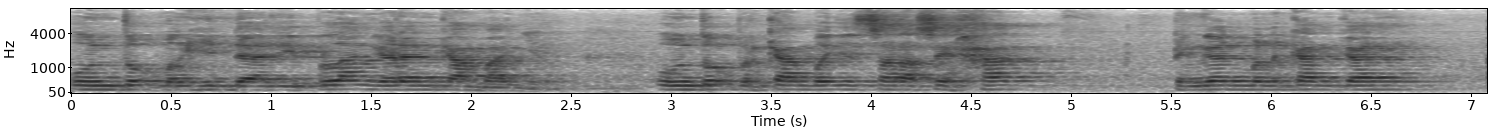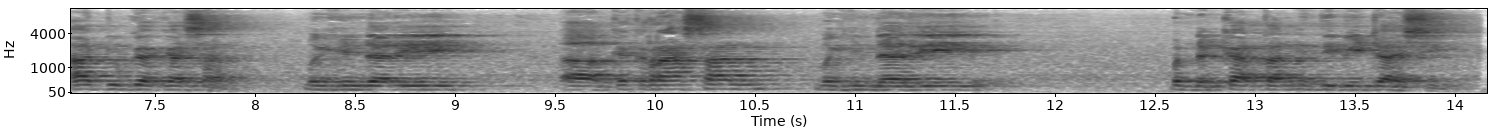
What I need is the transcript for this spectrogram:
untuk menghindari pelanggaran kampanye, untuk berkampanye secara sehat dengan menekankan adu gagasan, menghindari kekerasan, menghindari pendekatan intimidasi.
